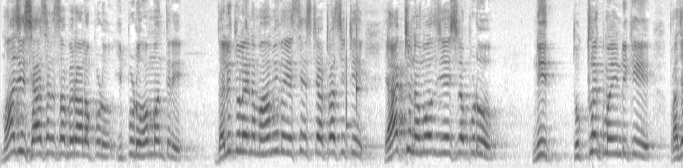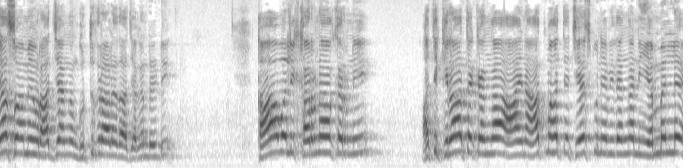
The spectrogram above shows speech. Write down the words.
మాజీ శాసనసభ్యురాలప్పుడు ఇప్పుడు హోంమంత్రి దళితులైన మా మీద ఎస్సిఎస్టీ అట్రాసిటీ యాక్ట్ నమోదు చేసినప్పుడు నీ తుక్లక్ మైండ్కి ప్రజాస్వామ్యం రాజ్యాంగం గుర్తుకు రాలేదా జగన్ రెడ్డి? కావలి కరుణాకర్ని అతి కిరాతకంగా ఆయన ఆత్మహత్య చేసుకునే విధంగా నీ ఎమ్మెల్యే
